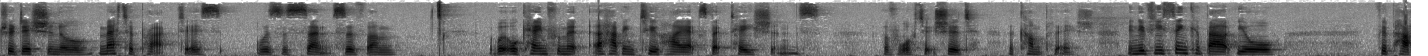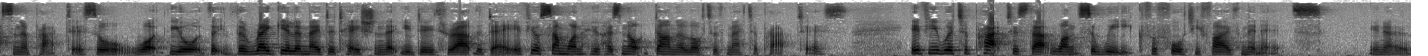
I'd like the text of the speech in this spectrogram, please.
traditional metta practice was a sense of, um, or came from it, uh, having too high expectations of what it should accomplish. And if you think about your vipassana practice or what your the, the regular meditation that you do throughout the day, if you're someone who has not done a lot of metta practice, if you were to practice that once a week for 45 minutes, you know,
